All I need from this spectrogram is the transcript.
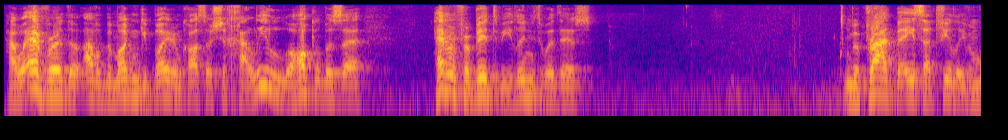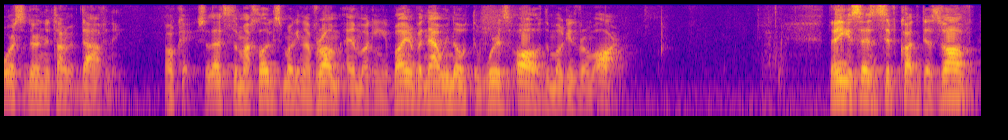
However, the Aval B'Magin Gibayrim Kasa Shechalil B'Zeh, heaven forbid to be lenient with this. B'Prat Be'esat Tefillah, even more so during the time of davening. Okay, so that's the Machlokes Magin Avram and Magin Gibayrim, but now we know what the words all of the Magin Avram are. Then he says in Sif Kotten Tezvav,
